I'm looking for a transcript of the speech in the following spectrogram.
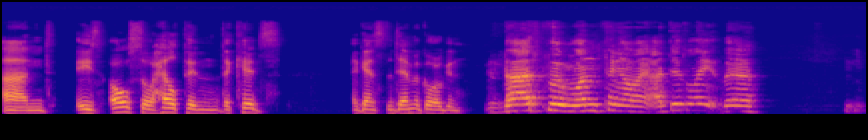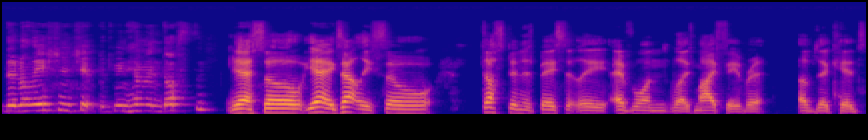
and he's also helping the kids against the Demogorgon. That's the one thing I like. I did like the the relationship between him and Dustin. Yeah, so yeah, exactly. So Dustin is basically everyone like my favorite of the kids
